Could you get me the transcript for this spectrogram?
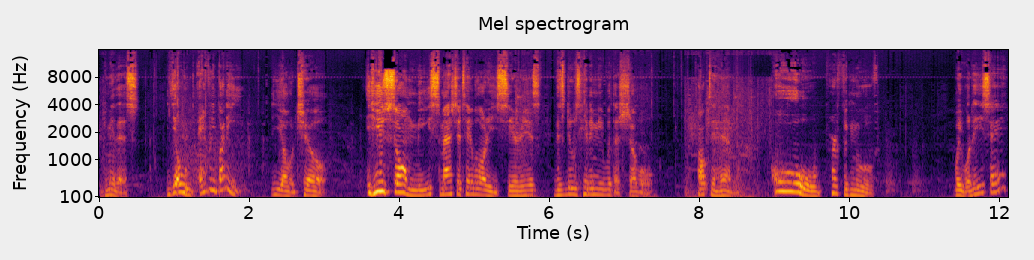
Give me this. Yo, everybody. Yo, chill. You saw me smash the table? Are you serious? This dude's hitting me with a shovel. Talk to him. Oh, perfect move. Wait, what did he say?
